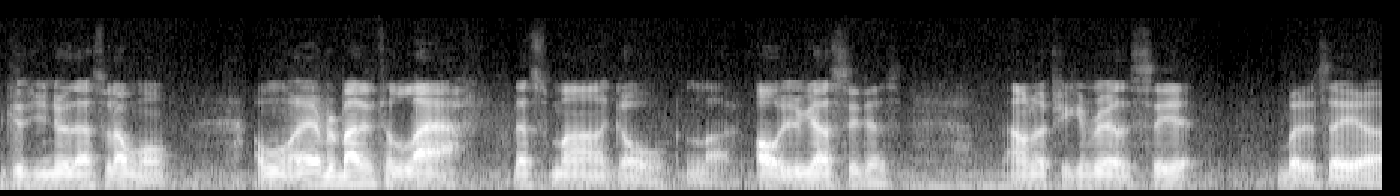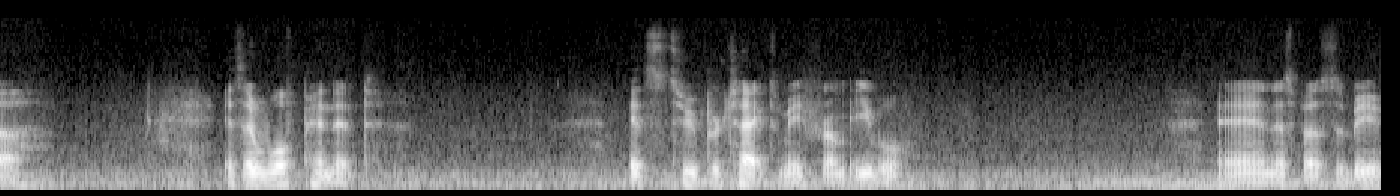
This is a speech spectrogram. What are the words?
Because you know that's what I want. I want everybody to laugh. That's my goal in life. Oh, you guys see this? I don't know if you can really see it. But it's a uh, it's a wolf pendant. It's to protect me from evil. And it's supposed to be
